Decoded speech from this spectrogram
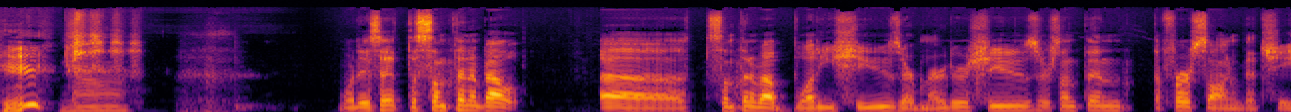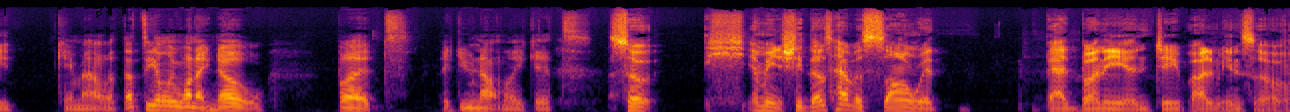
Hmm? No. what is it? The something about uh something about bloody shoes or murder shoes or something. The first song that she came out with. That's the only one I know, but I do not like it. So, I mean, she does have a song with Bad Bunny and J Balvin, so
